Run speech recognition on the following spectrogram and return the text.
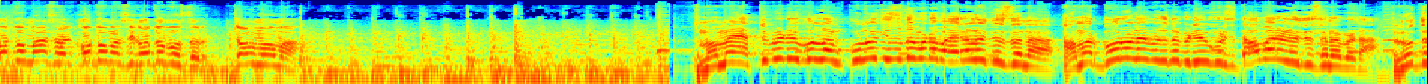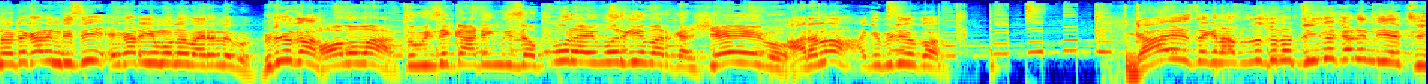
কত মাস আর কত মাসে, কত বছর? চল, মামা। মামা এত ভিডিও করলাম কোনো কিছু তো বেটা ভাইরাল হইতেছে না। আমার বড় লেভেল পর্যন্ত ভিডিও করছি তাও ভাইরাল হইতেছে না বেটা। নতুন একটা গাড়ি দিছি এই গাড়ি মনে হয় ভাইরাল হইব। ভিডিও কর। ও মামা তুমি যে কাটিং দিছো পুরাই মুরগি মার্কা সেই হইব। আরে লো আগে ভিডিও কর। গাইস দেখেন আপনাদের জন্য ডিজে কাটিং দিয়েছি।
